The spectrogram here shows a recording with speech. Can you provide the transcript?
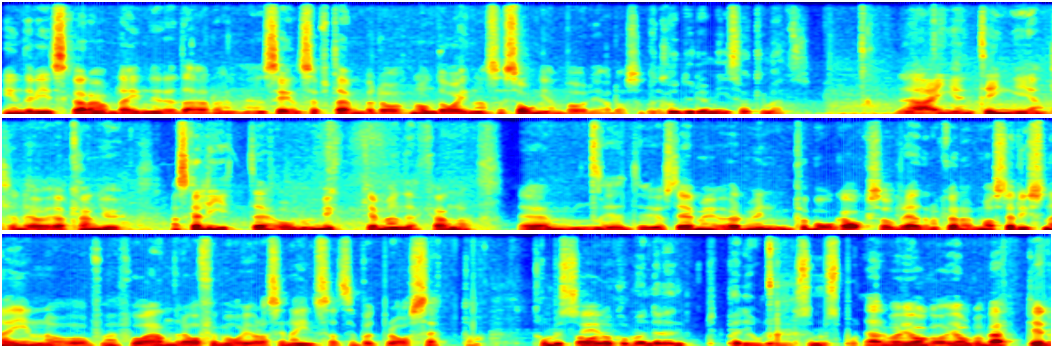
individ ska ramla in i det där en, en sen september, då, någon dag innan säsongen börjar. Då, så Vad kunde du om ishockey Mats? Nej, ingenting egentligen. Jag, jag kan ju ganska lite om mycket men jag kan eh, just det med min förmåga också, bredden att kunna, måste lyssna in och få andra att förmå att göra sina insatser på ett bra sätt. Då. Tommy Salo kom under den perioden som sport... Ja, det var jag, och, jag och Bertil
